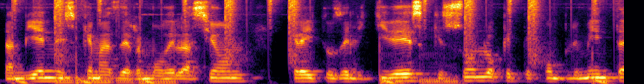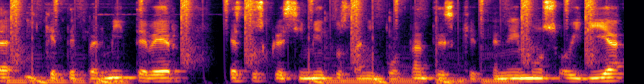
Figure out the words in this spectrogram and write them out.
también esquemas de remodelación, créditos de liquidez, que son lo que te complementa y que te permite ver estos crecimientos tan importantes que tenemos hoy día,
